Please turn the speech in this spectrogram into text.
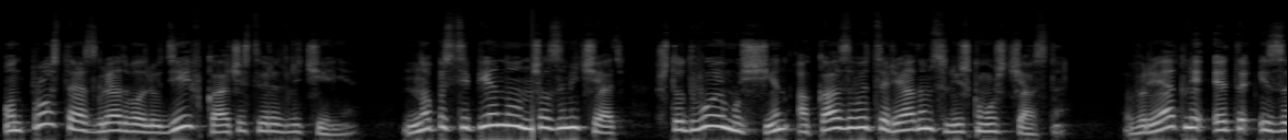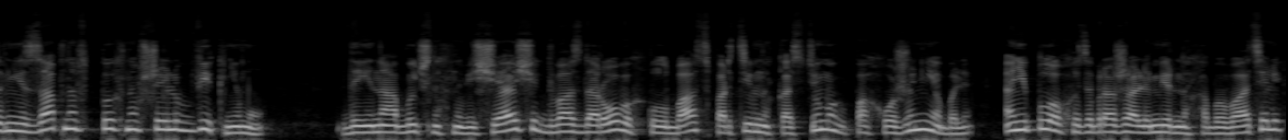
Он просто разглядывал людей в качестве развлечения. Но постепенно он начал замечать, что двое мужчин оказываются рядом слишком уж часто. Вряд ли это из-за внезапно вспыхнувшей любви к нему. Да и на обычных навещающих два здоровых клуба в спортивных костюмах, похоже, не были. Они плохо изображали мирных обывателей,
